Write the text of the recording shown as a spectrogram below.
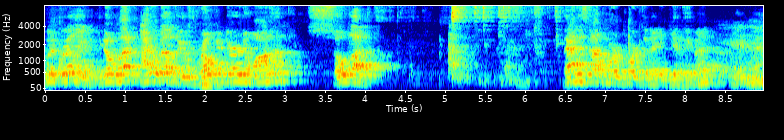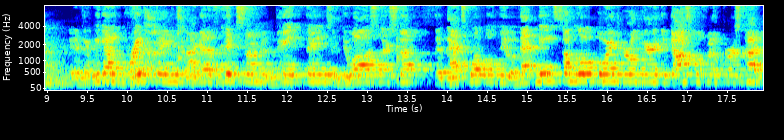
But really, you know what? I don't know if it was broken during Awana. So what? That is not more important than any gift, amen? And if we got to break things and I got to fix them and paint things and do all this other stuff, then that's what we'll do. If that means some little boy and girl hearing the gospel for the first time,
